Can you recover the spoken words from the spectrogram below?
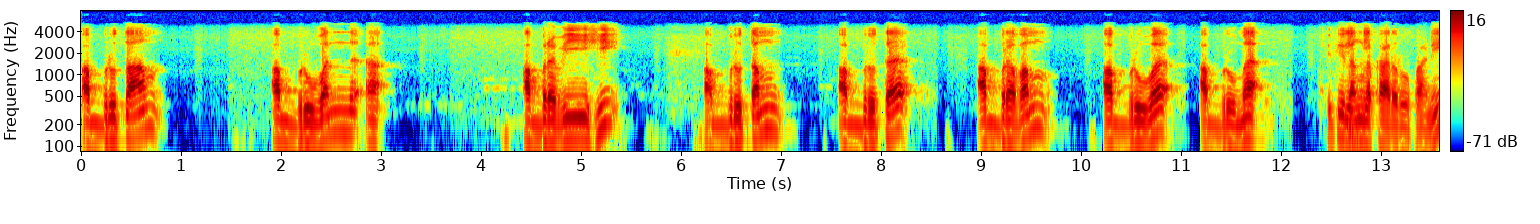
अब्रुताम् अब्रुवन् अब्रवीः अब्रुतम् अब्रुत अब्रवम् अब्रुव अब्रुम इति लङ्लकाररूपाणि।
